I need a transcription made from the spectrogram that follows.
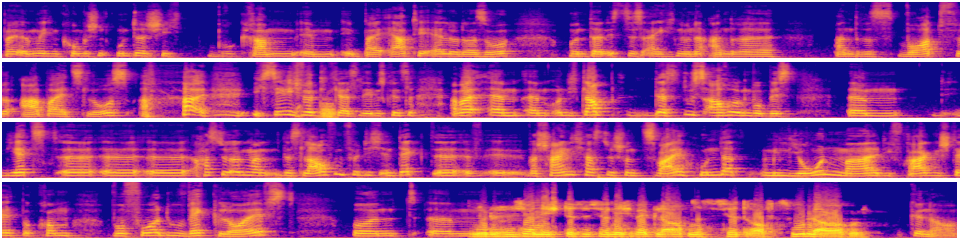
bei irgendwelchen komischen Unterschichtprogrammen im, im, bei RTL oder so. Und dann ist das eigentlich nur eine andere anderes Wort für arbeitslos. Aber ich sehe mich wirklich als Lebenskünstler. Aber ähm, ähm, und ich glaube, dass du es auch irgendwo bist. Ähm, jetzt äh, äh, hast du irgendwann das Laufen für dich entdeckt. Äh, äh, wahrscheinlich hast du schon 200 Millionen Mal die Frage gestellt bekommen, wovor du wegläufst. Und ähm, ja, das ist ja nicht, das ist ja nicht weglaufen, das ist ja drauf zulaufen. Genau.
